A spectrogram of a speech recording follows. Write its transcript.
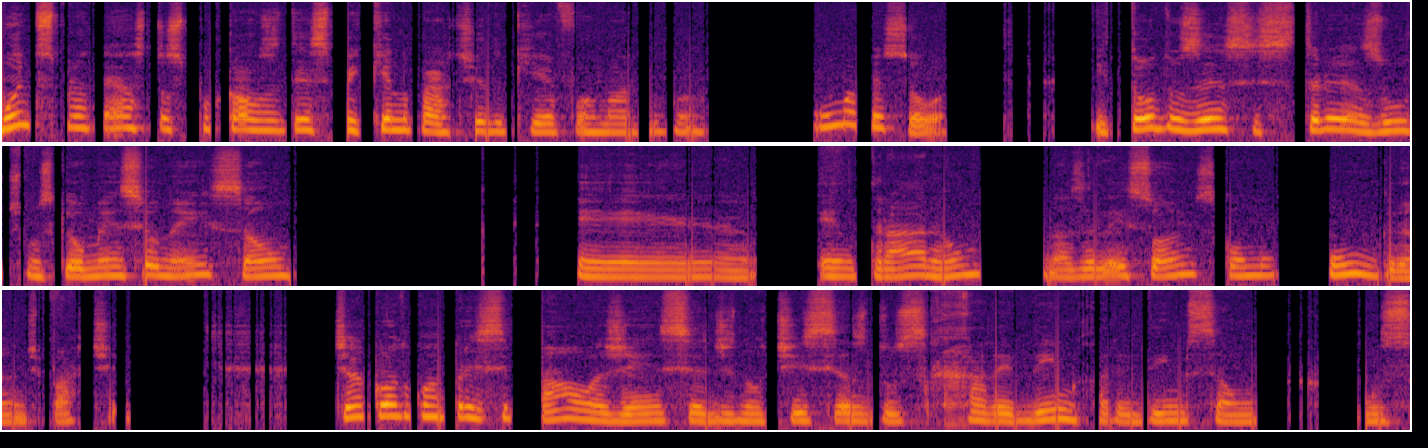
Muitos protestos por causa desse pequeno partido que é formado por uma pessoa. E todos esses três últimos que eu mencionei são é, entraram nas eleições como um grande partido. De acordo com a principal agência de notícias dos Haredim, Haredim são os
